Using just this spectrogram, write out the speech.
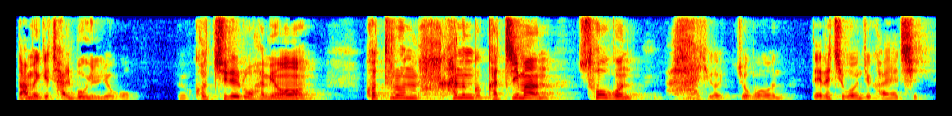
남에게 잘 보이려고 예, 거칠애로 하면 겉으로는 막 하는 것 같지만 속은 아 이거 조금 때려치고 언제 가야지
